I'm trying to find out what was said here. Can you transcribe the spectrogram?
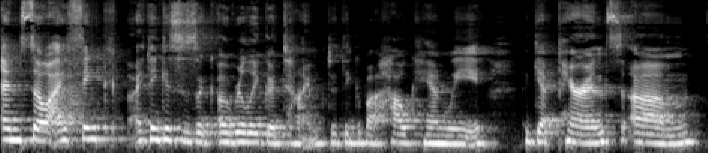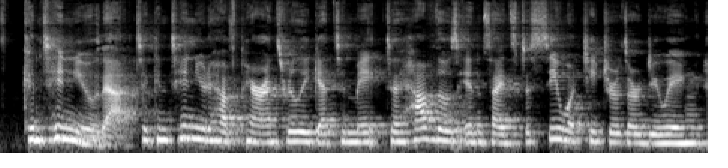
and so i think i think this is a, a, really good time to think about how can we get parents um, continue that to continue to have parents really get to make to have those insights to see what teachers are doing.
